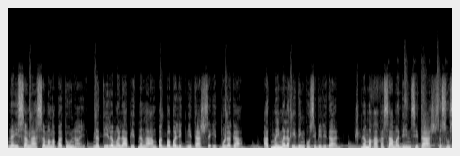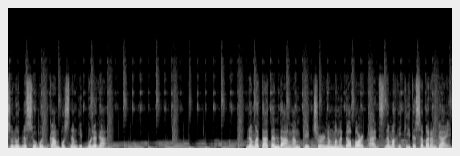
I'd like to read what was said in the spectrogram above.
Na isa nga sa mga patunay, na tila malapit na nga ang pagbabalik ni Tash sa Itbulaga. At may malaki ding posibilidad, na makakasama din si Tash sa susunod na sugod campus ng Itbulaga. Na matatandaang ang picture ng mga Dalbark ads na makikita sa barangay,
